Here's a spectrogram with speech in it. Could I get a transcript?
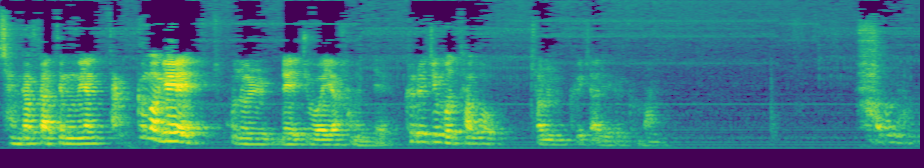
생각 같으면 그냥 따끔하게 손을 내주어야 하는데 그러지 못하고 저는 그 자리를 그만 하고 나고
